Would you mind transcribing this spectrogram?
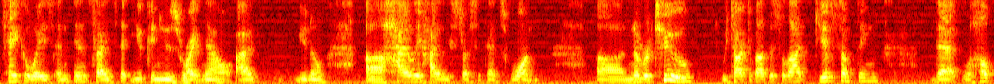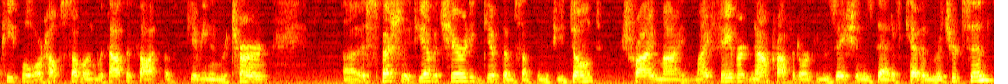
takeaways and insights that you can use right now. I you know, uh, highly, highly stress it. That's one. Uh, number two, we talked about this a lot. Give something that will help people or help someone without the thought of giving in return. Uh, especially if you have a charity, give them something. If you don't, try mine. My favorite nonprofit organization is that of Kevin Richardson,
